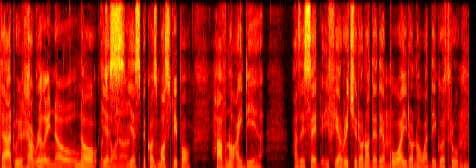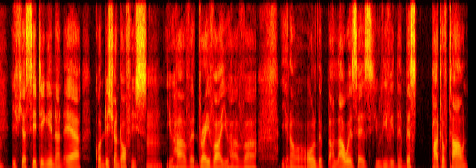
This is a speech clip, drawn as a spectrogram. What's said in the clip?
That will help them really know know what's yes yes because most people have no idea as i said if you're rich you don't know that they're Mm. poor you don't know what they go through Mm-hmm. if you're sitting in an air conditioned office Mm. you have a driver you have uh, you know all the allowances you live in the best part of town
